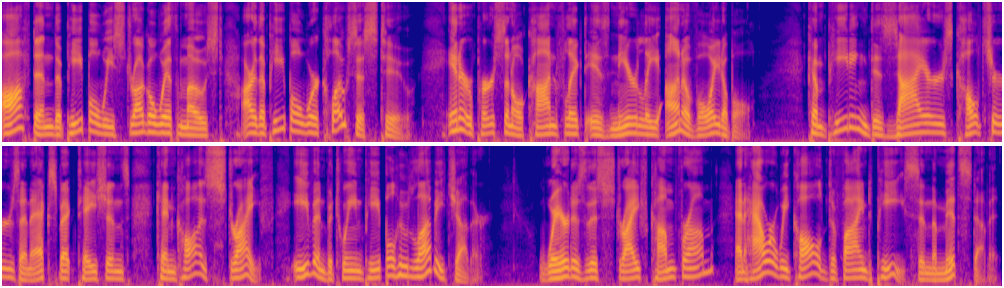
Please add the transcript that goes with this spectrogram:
Often, the people we struggle with most are the people we're closest to. Interpersonal conflict is nearly unavoidable. Competing desires, cultures, and expectations can cause strife even between people who love each other. Where does this strife come from, and how are we called to find peace in the midst of it?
